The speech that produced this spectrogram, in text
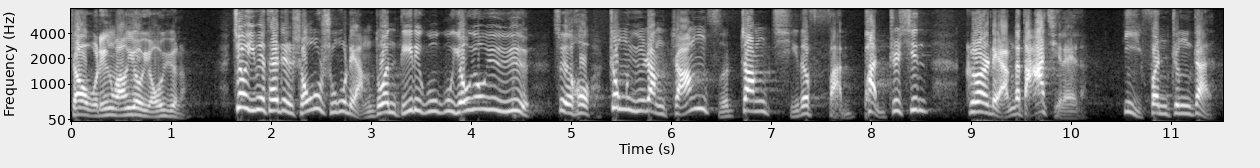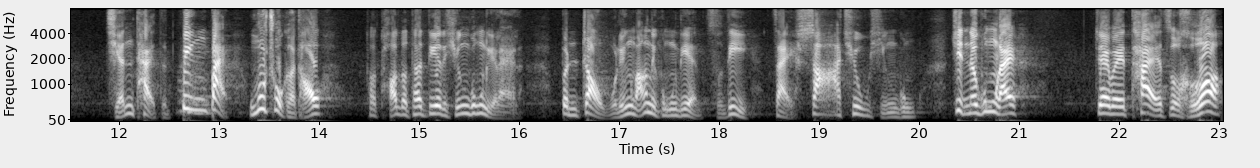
赵武灵王又犹豫了，就因为他这个手鼠两端，嘀嘀咕咕，犹犹豫豫。最后，终于让长子张起的反叛之心，哥两个打起来了。一番征战，前太子兵败无处可逃，他逃到他爹的行宫里来了，奔赵武灵王的宫殿。此地在沙丘行宫。进了宫来，这位太子和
